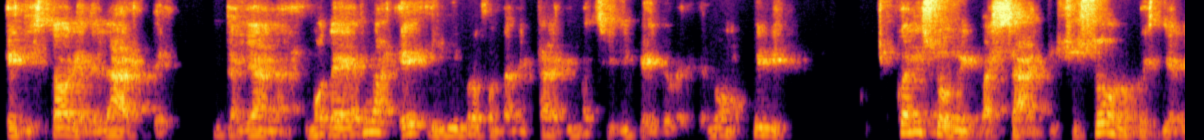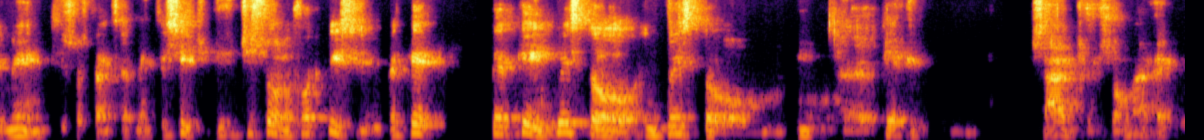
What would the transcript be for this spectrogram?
e di storia dell'arte italiana moderna e il libro fondamentale di Mazzini che è Il dovere dell'uomo. Quindi quali sono i passaggi? Ci sono questi elementi sostanzialmente? Sì, ci sono fortissimi perché, perché in questo, in questo eh, saggio, insomma, ecco,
